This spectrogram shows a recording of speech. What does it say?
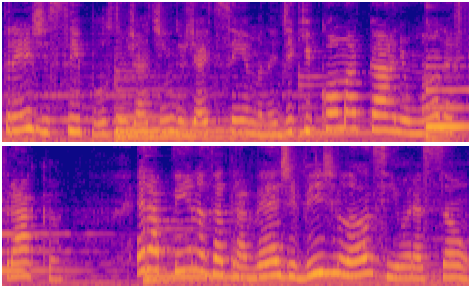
três discípulos no jardim do Getsemane de que, como a carne humana é fraca, era apenas através de vigilância e oração,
